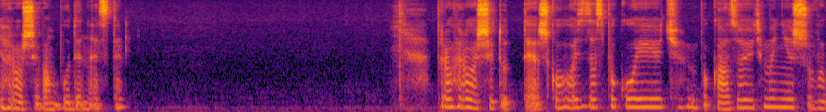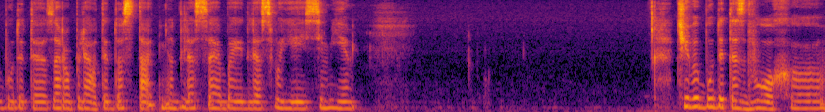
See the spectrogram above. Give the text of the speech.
гроші вам буде нести. Про гроші тут теж когось заспокоюють, показують мені, що ви будете заробляти достатньо для себе і для своєї сім'ї. Чи ви будете з двох? е,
